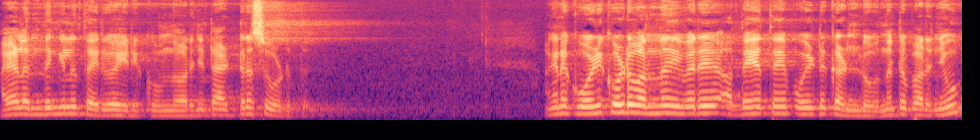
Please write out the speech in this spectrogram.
അയാൾ എന്തെങ്കിലും തരുമായിരിക്കും എന്ന് പറഞ്ഞിട്ട് അഡ്രസ്സ് കൊടുത്ത്. അങ്ങനെ കോഴിക്കോട് വന്ന് ഇവർ അദ്ദേഹത്തെ പോയിട്ട് കണ്ടു. എന്നിട്ട് പറഞ്ഞു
